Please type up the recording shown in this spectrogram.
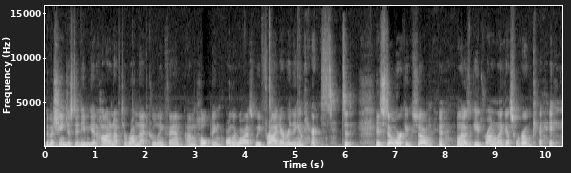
the machine just didn't even get hot enough to run that cooling fan. I'm hoping, otherwise we fried everything in there. it's still working, so as long as it keeps running, I guess we're okay.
